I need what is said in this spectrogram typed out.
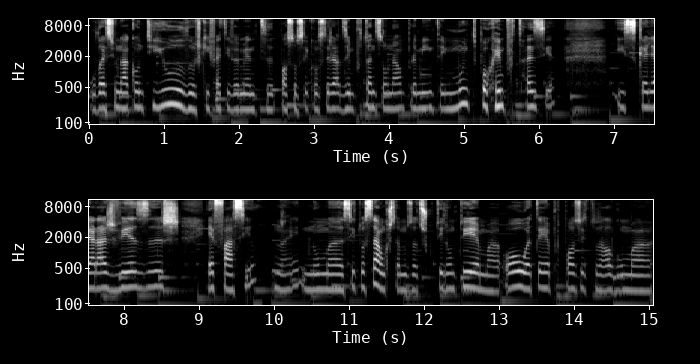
o lecionar conteúdos que efetivamente possam ser considerados importantes ou não, para mim tem muito pouca importância e se calhar às vezes é fácil, não é? numa situação que estamos a discutir um tema ou até a propósito de alguma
